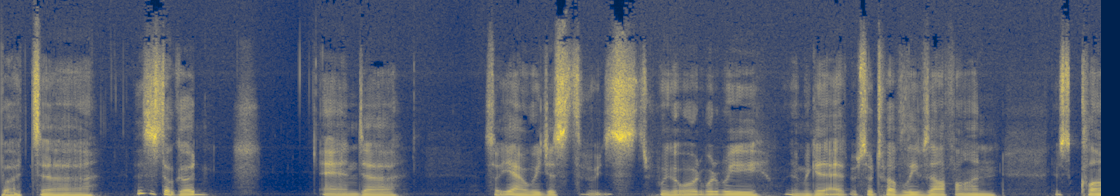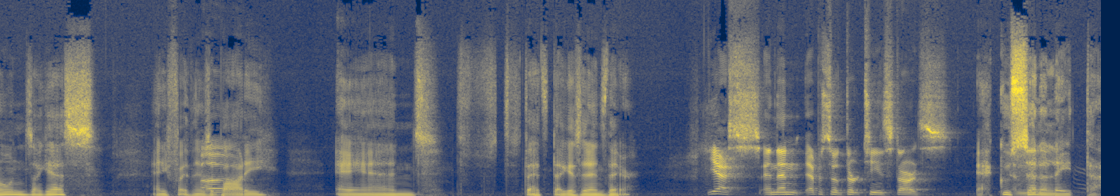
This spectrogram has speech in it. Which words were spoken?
But uh, this is still good. And uh, so yeah, we just we just we go. What, what do we? And we get episode twelve leaves off on. There's clones, I guess, and he fight. There's a Uh. body, and that's I guess it ends there. Yes, and then episode thirteen starts. Ekuselaleta.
